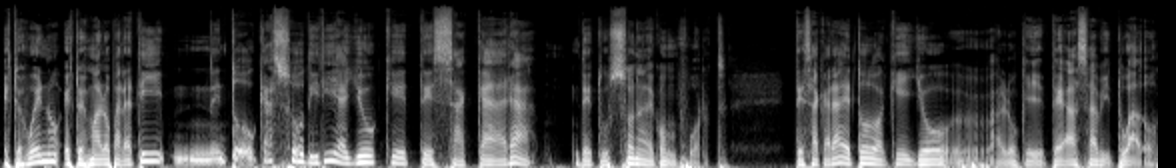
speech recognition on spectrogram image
Esto es bueno, esto es malo para ti. Mm, en todo caso, diría yo que te sacará de tu zona de confort. Te sacará de todo aquello eh, a lo que te has habituado.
